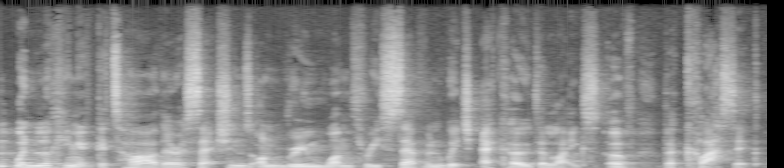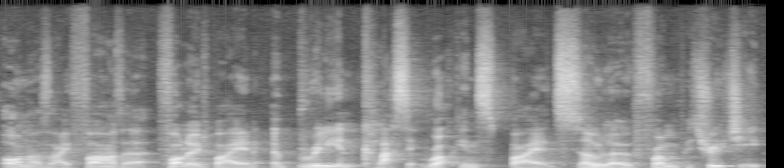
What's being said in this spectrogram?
And when looking at guitar, there are sections on Room 137 which echo the likes of the classic Honour Thy Father, followed by an, a brilliant classic rock inspired solo from Petrucci,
